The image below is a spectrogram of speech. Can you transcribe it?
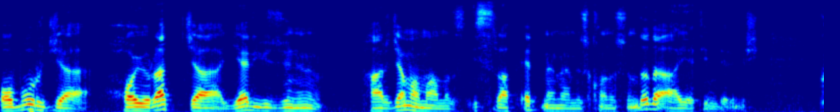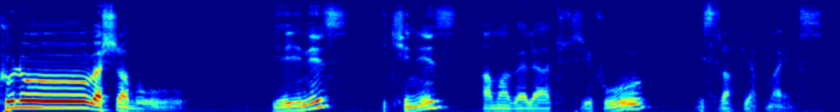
oburca hoyratça yeryüzünü harcamamamız, israf etmememiz konusunda da ayet indirmiş. Kulu veşrabu. Yiyiniz, içiniz ama ve la tüsrifu, israf yapmayınız.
